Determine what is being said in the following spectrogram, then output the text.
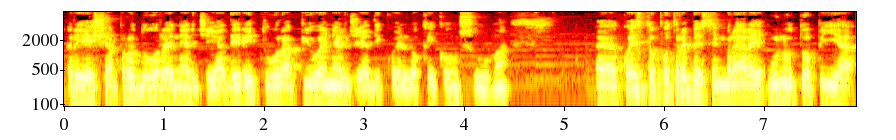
riesce a produrre energia, addirittura più energia di quello che consuma. Eh, questo potrebbe sembrare un'utopia,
